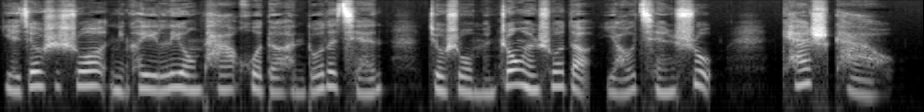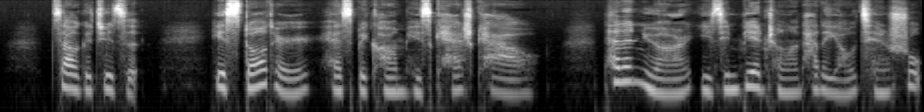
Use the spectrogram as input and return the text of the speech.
也就是说，你可以利用它获得很多的钱，就是我们中文说的摇钱树，cash cow。造个句子，His daughter has become his cash cow。他的女儿已经变成了他的摇钱树。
